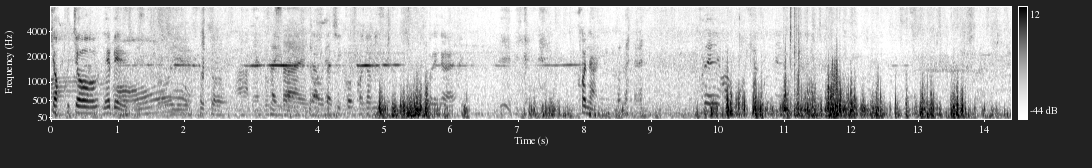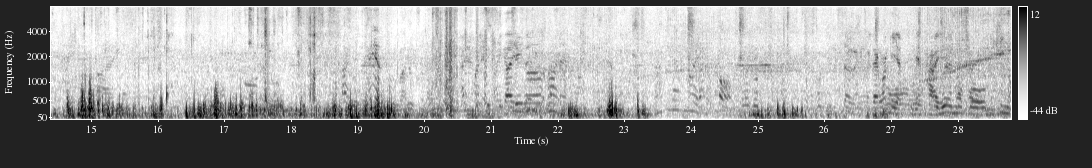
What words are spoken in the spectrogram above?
人局長レベルです。そういう人とあめんどくさいじゃあ私ここの店これが来ない。これはแสดงว่าเมียเมียไทย 上のこう木の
